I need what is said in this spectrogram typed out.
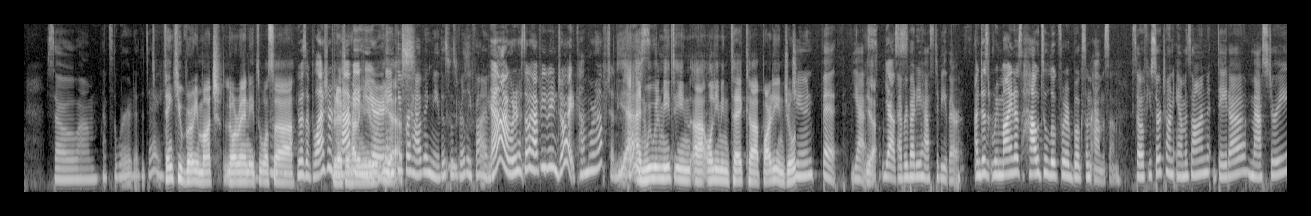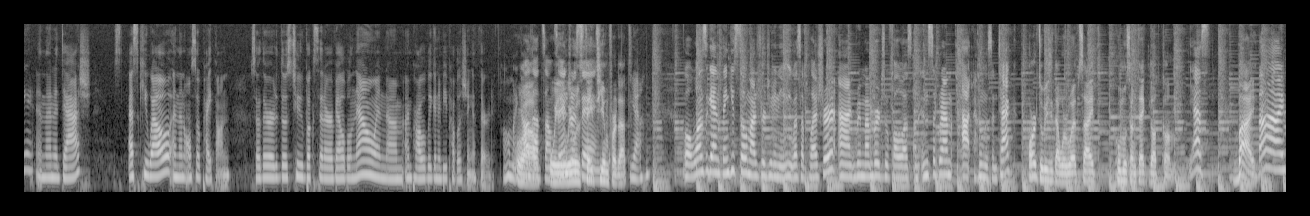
So um, that's the word of the day. Thank you very much, Lauren. It was uh, it was a pleasure, to have you having you. here. Yeah. Thank you for having me. This was really fun. Yeah, we're so happy you enjoyed. Come more often. yeah, and we will meet in uh, Olim in Tech uh, party in June. June 5th. Yes. Yeah. Yes. Everybody has to be there. and just remind us how to look for your books on Amazon. So if you search on Amazon, data mastery, and then a dash, SQL, and then also Python. So there are those two books that are available now, and um, I'm probably going to be publishing a third. Oh my wow. God, that sounds we, we will stay tuned for that. Yeah. Well, once again, thank you so much for tuning in. It was a pleasure. And remember to follow us on Instagram at Hummus and Tech. Or to visit our website, humusantech.com. Yes. Bye. Bye.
